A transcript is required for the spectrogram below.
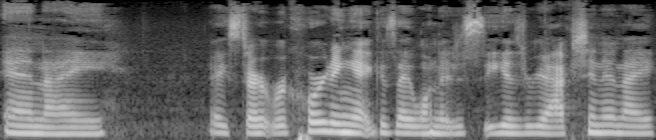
And I. I start recording it because I wanted to see his reaction, and I,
